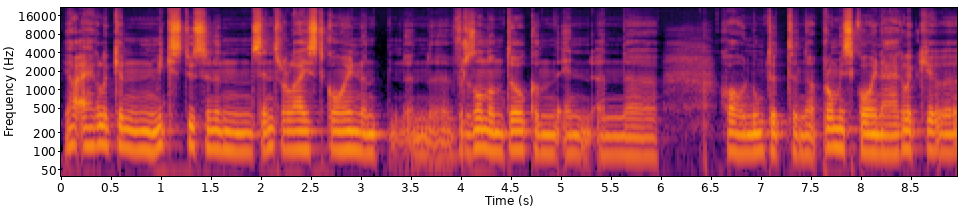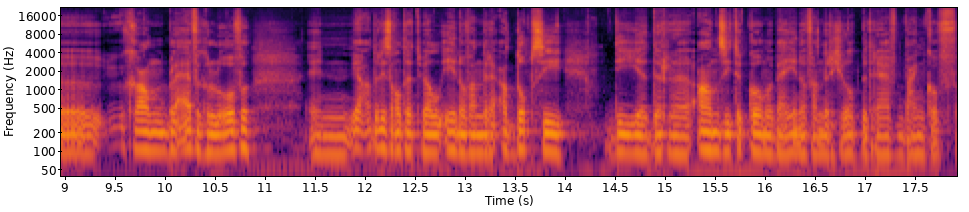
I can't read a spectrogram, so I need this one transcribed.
ja, eigenlijk een mix tussen een centralized coin, een, een uh, verzonnen token en een, uh, gewoon noemt het een uh, promise coin eigenlijk, gaan blijven geloven. En ja, er is altijd wel een of andere adoptie die er aan ziet te komen bij een of ander groot bedrijf, bank of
